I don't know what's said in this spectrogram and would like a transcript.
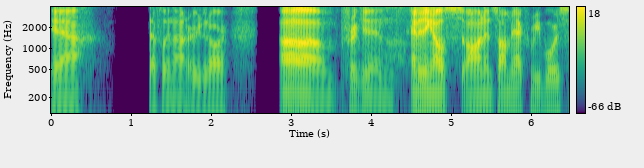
Yeah, definitely not rated R. Um, freaking anything else on Insomniac from you boys?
